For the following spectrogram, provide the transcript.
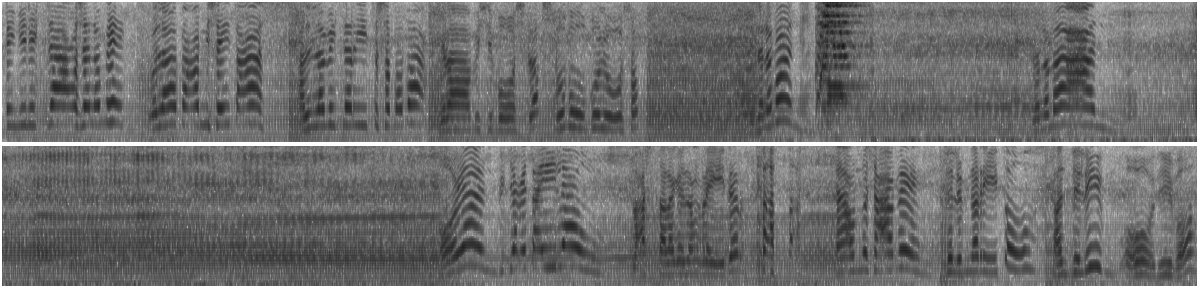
Nanginig na ako sa lamig. Wala pa kami sa itaas. Ang lamig na rito sa baba. Grabe si Boss Labs. Bumubulusok. Ito naman. Ito naman. O yan, bigyan kita ilaw. Lakas talaga ng Raider. Kaya akong masabi, dilim na rito. Ang dilim. Oo, di ba?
